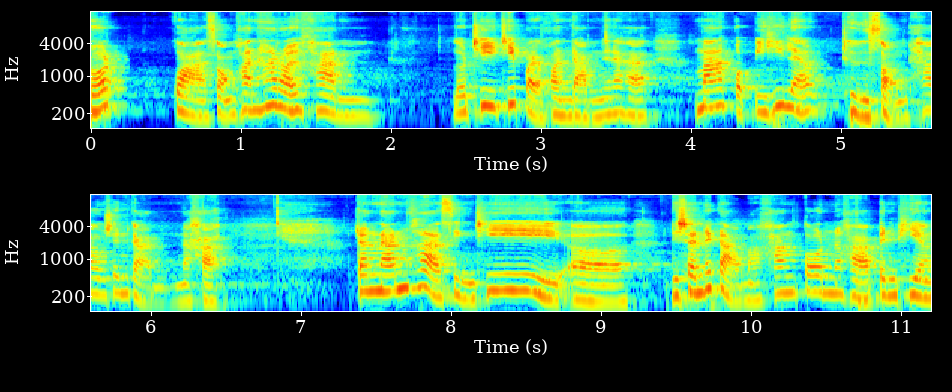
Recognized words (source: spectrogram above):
รถกว่า 2,500 คัน รถที่ที่ปล่อยควันดำเนี่ยนะคะ มากกว่าปีที่แล้วถึง 2 เท่าเช่นกันนะคะ ดังนั้นค่ะสิ่งที่ดิฉันได้กล่าวมาข้างต้นนะคะ เป็นเพียง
